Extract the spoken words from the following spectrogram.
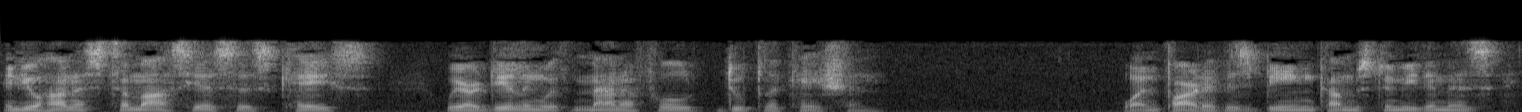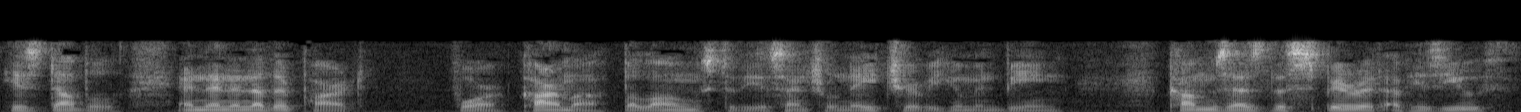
In Johannes Thomasius's case, we are dealing with manifold duplication. One part of his being comes to meet him as his double, and then another part, for karma belongs to the essential nature of a human being, comes as the spirit of his youth.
